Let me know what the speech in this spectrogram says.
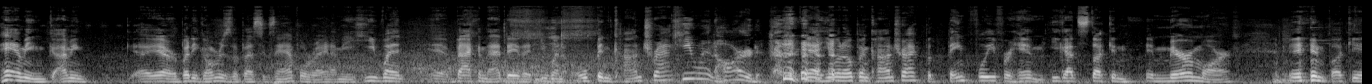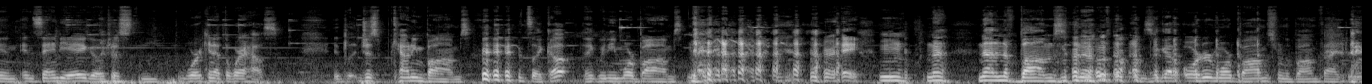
Hey, I mean, I mean, uh, yeah, our buddy Gomer's the best example, right? I mean, he went uh, back in that day that he went open contract. he went hard. yeah, he went open contract, but thankfully for him, he got stuck in, in Miramar, in fucking in San Diego, just working at the warehouse, it, just counting bombs. it's like, oh, I think we need more bombs. All right, nah, not enough bombs. No. bombs. We got to order more bombs from the bomb factory.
